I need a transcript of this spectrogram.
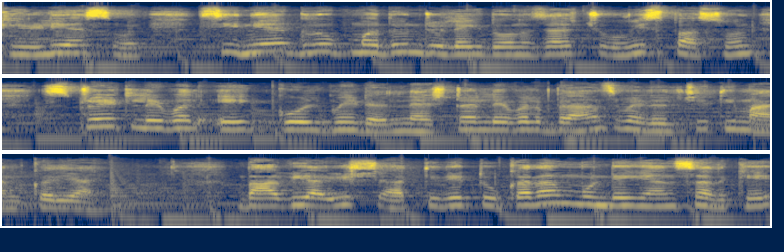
खेळली असून सिनियर ग्रुपमधून जुलै दोन हजार चोवीसपासून स्टेट लेवल एक gold medal national level bronze मेडलची ती मानकरी आहे. भावी आयुष्यात तिने तुकाराम मुंडे यांसारखे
